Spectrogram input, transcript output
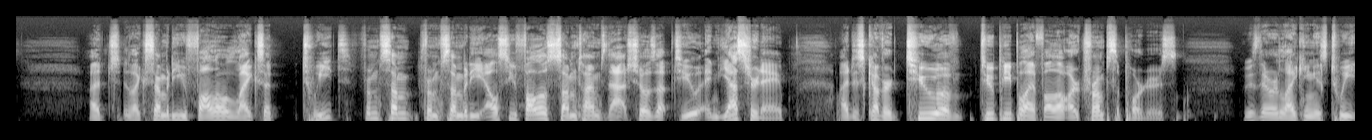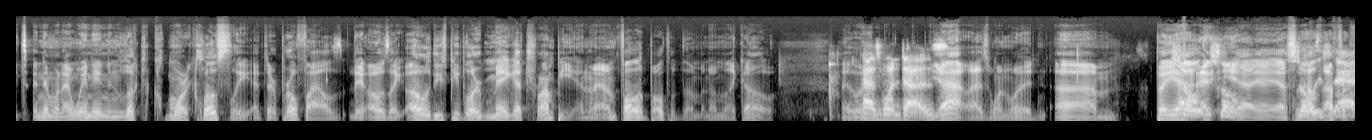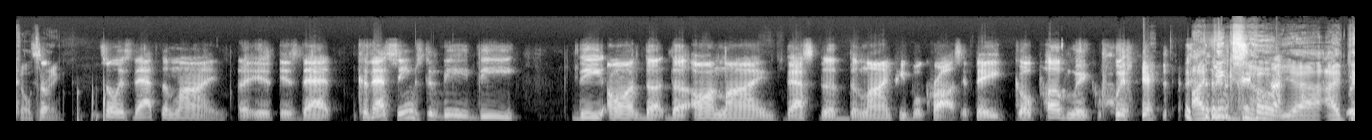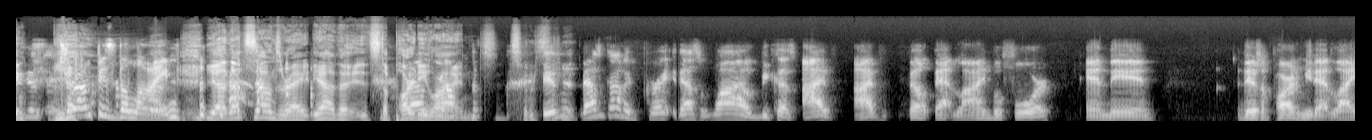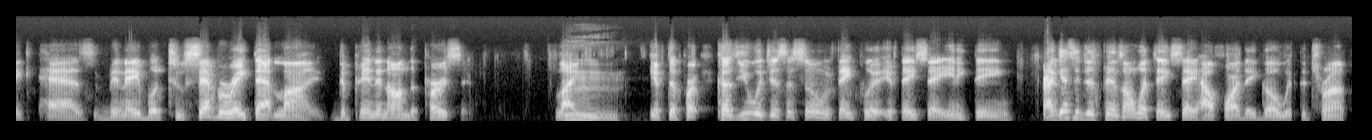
a t- like somebody you follow likes a tweet from some from somebody else you follow, sometimes that shows up too. And yesterday, I discovered two of two people I follow are Trump supporters because they were liking his tweets. And then when I went in and looked more closely at their profiles, they I was like, "Oh, these people are mega Trumpy." And then I unfollowed both of them and I'm like, "Oh." As one does. Yeah, as one would. Um but yeah, So- I- so- yeah, yeah, yeah. So, so how's is that, that- for so- filtering? So is that the line? Uh, is, is that because that seems to be the the on the the online that's the the line people cross if they go public with their I think so. Yeah, I think. just- Yeah, Trump is the line. yeah, that sounds right. Yeah, the, it's the party That's line. not- Isn't that's kind of great? That's wild because I've I've felt that line before, and then there's a part of me that like has been able to separate that line depending on the person. Like Hmm. If the per because you would just assume if they put if they say anything, I guess it just depends on what they say, how far they go with the Trump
